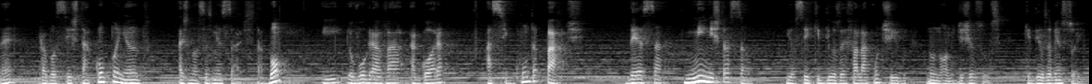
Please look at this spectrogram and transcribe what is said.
né? Para você estar acompanhando as nossas mensagens, tá bom? E eu vou gravar agora a segunda parte dessa ministração. E eu sei que Deus vai falar contigo no nome de Jesus. Que Deus abençoe.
